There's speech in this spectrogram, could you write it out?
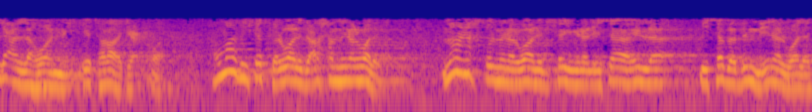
لعله أن يتراجع. وما في شك الوالد أرحم من الولد. ما يحصل من الوالد شيء من الإساءة إلا بسبب من الولد.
